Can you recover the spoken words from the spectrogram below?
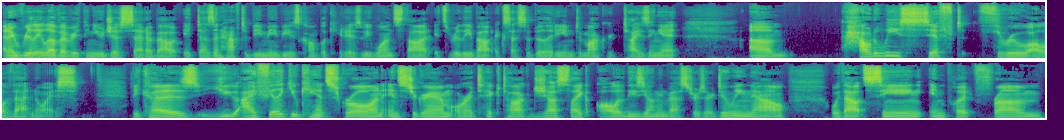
And I really love everything you just said about it doesn't have to be maybe as complicated as we once thought. It's really about accessibility and democratizing it. Um, how do we sift through all of that noise? Because you I feel like you can't scroll on Instagram or a TikTok just like all of these young investors are doing now without seeing input from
